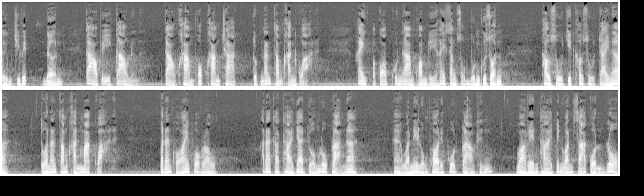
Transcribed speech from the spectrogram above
ลืมชีวิตเดินก้าวไปอีกก้าวหนึ่งก้าวข้ามภพข้ามชาติ จุดนั้นสำคัญกว่า ให้ประกอบคุณงามความดีให้สังสมบุญกุศล เข้าสู่จิตเข้าสู่ใจเนอะตัวนั้นสำคัญมากกว่า ราะนั้นขอให้พวกเราคณะทาญาติโยมลูกหลานนะวันนี้หลวงพ่อได้พูดกล่าวถึงวาเรนไทยเป็นวันสากลโลก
